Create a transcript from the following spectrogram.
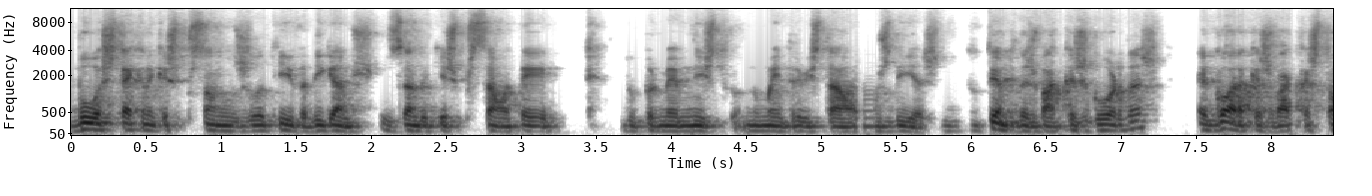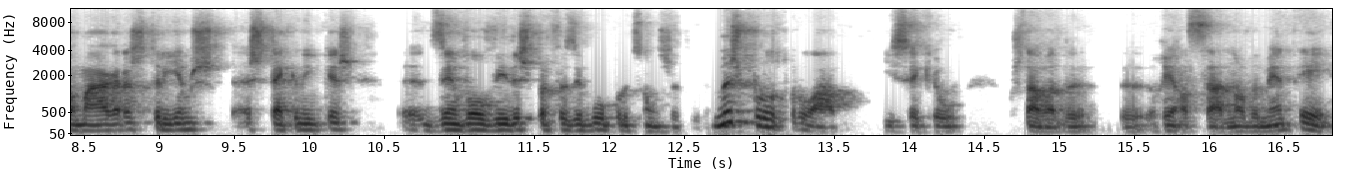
boas técnicas de produção legislativa, digamos, usando aqui a expressão até do Primeiro-Ministro numa entrevista há uns dias, do tempo das vacas gordas, agora que as vacas estão magras, teríamos as técnicas uh, desenvolvidas para fazer boa produção legislativa. Mas, por outro lado, isso é que eu gostava de, de realçar novamente, é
